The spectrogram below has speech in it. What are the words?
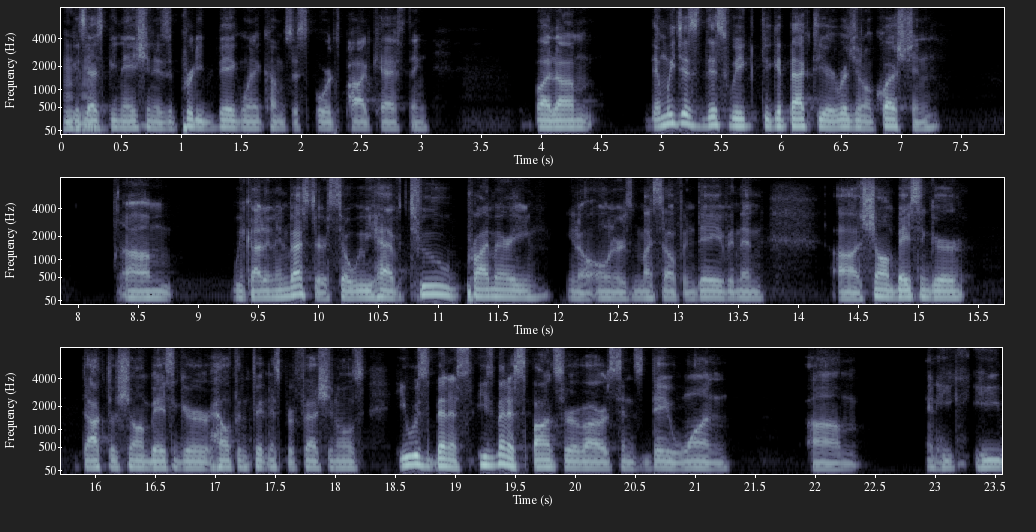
because Mhm. SB Nation is a pretty big when it comes to sports podcasting. But um, then we just this week to get back to your original question, um, we got an investor. So we have two primary, you know, owners, myself and Dave, and then uh, Sean Basinger, Dr. Sean Basinger, health and fitness professionals. He was been a he's been a sponsor of ours since day one. Um, and he he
